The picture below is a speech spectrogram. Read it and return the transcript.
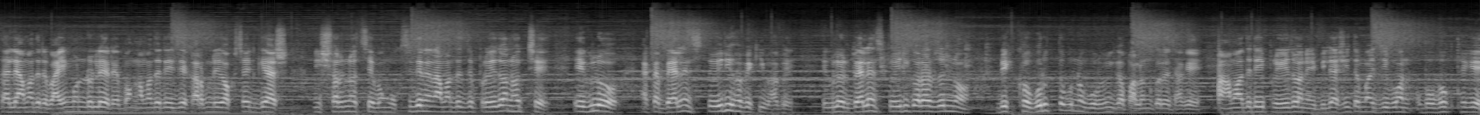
তাহলে আমাদের বায়ুমণ্ডলের এবং আমাদের এই যে কার্বন ডাই অক্সাইড গ্যাস নিঃসরণ হচ্ছে এবং অক্সিজেনের আমাদের যে প্রয়োজন হচ্ছে, এগুলো একটা ব্যালেন্স তৈরি হবে কীভাবে? এগুলোর ব্যালেন্স তৈরি করার জন্য বৃক্ষ গুরুত্বপূর্ণ ভূমিকা পালন করে থাকে। আমাদের এই প্রয়োজনে বিলাসিতময় জীবন উপভোগ থেকে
